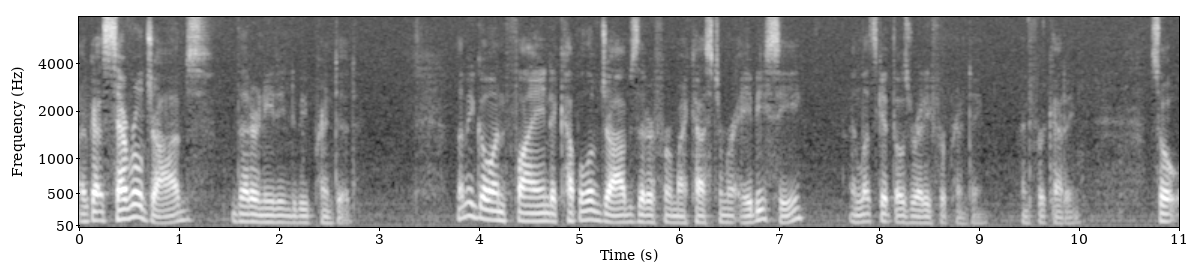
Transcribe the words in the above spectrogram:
I've got several jobs that are needing to be printed. Let me go and find a couple of jobs that are for my customer ABC, and let's get those ready for printing and for cutting. So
